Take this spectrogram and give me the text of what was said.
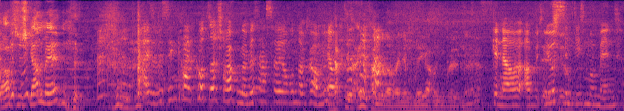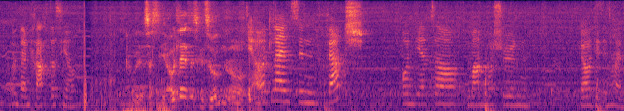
darf sich gern melden. also wir sind gerade kurz erschrocken. Wir müssen erst wieder runterkommen. Ich Ja. hab den angefangen wieder bei dem mega Rückenbild. Ne? Genau, aber Der just in diesem Moment. Und dann kracht das hier. Cool. Ist das die Outlines jetzt gezogen? Oder? Die Outlines sind fertig und jetzt äh, machen wir schön ja, den Inhalt.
